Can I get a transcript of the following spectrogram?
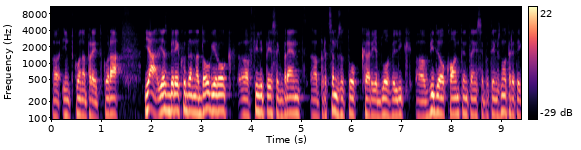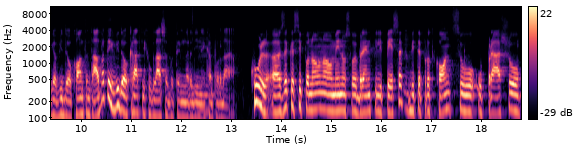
uh, in tako naprej. Tako da, ja, jaz bi rekel, da na dolgi rok uh, Filip Pesek brand, uh, predvsem zato, ker je bilo veliko uh, video kontenta in se potem znotraj tega video kontenta ali pa teh video kratkih oglasov potem naredi nekaj prodaja. Cool. Uh, zdaj, ki si ponovno omenil svoj brand Filip Pesek, mm. bi te proti koncu vprašal.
